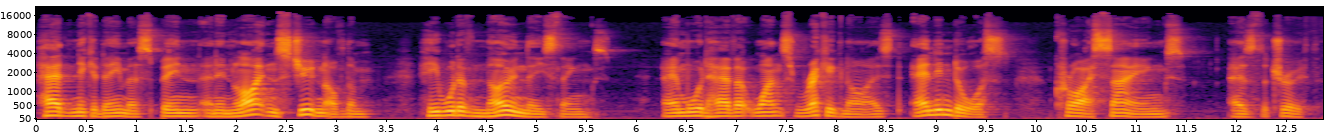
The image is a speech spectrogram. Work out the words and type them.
Had Nicodemus been an enlightened student of them, he would have known these things and would have at once recognized and endorsed Christ's sayings as the truth.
